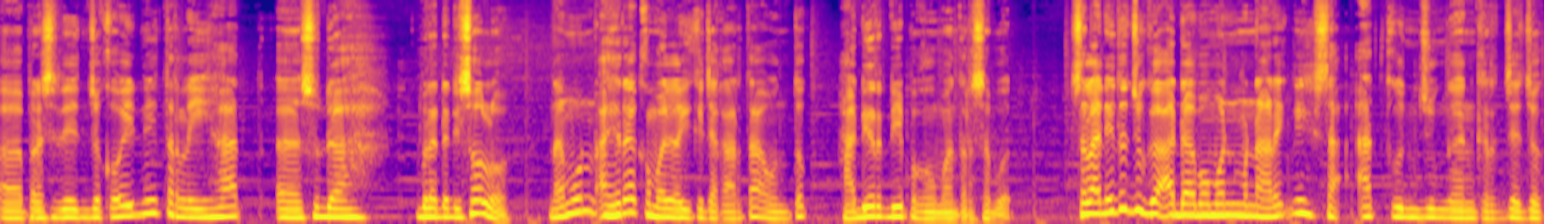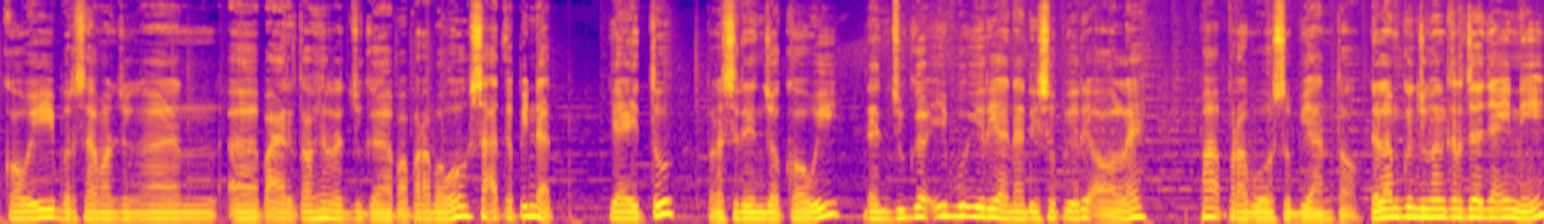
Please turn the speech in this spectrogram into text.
eh, Presiden Jokowi ini terlihat eh, sudah berada di Solo, namun akhirnya kembali lagi ke Jakarta untuk hadir di pengumuman tersebut. Selain itu juga ada momen menarik nih saat kunjungan kerja Jokowi bersama dengan uh, Pak Erick Thohir dan juga Pak Prabowo saat ke Pindad, yaitu Presiden Jokowi dan juga Ibu Iriana disupiri oleh Pak Prabowo Subianto. Dalam kunjungan kerjanya ini,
